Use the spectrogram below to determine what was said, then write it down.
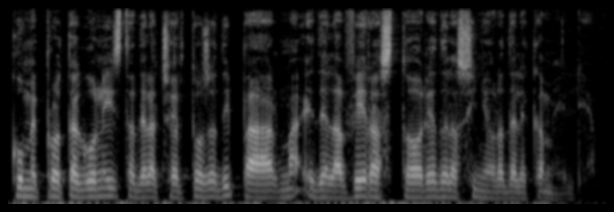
come protagonista della Certosa di Parma e della vera storia della Signora delle Camellie.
